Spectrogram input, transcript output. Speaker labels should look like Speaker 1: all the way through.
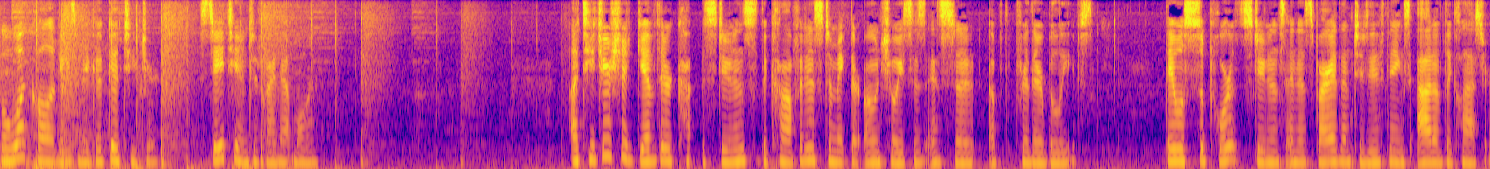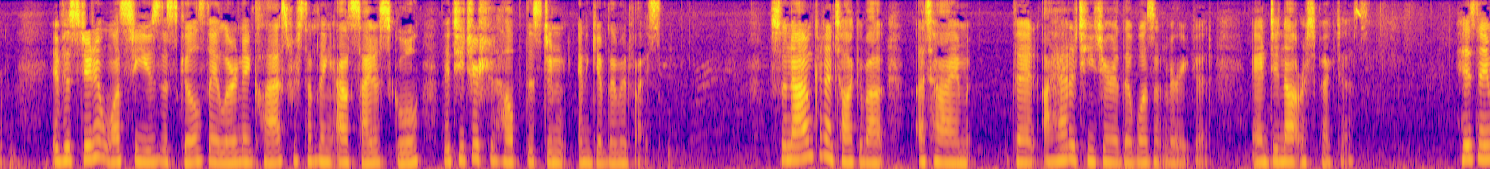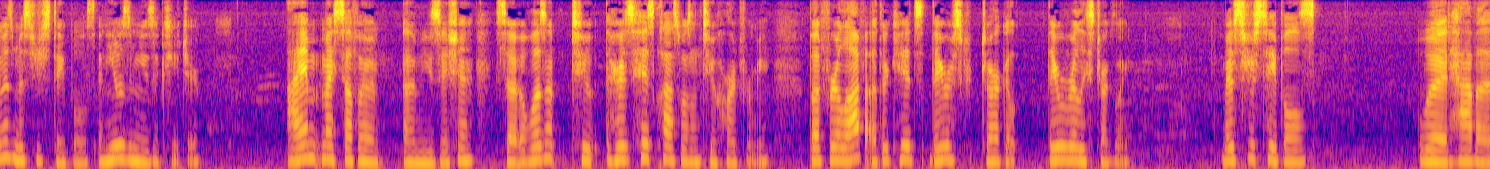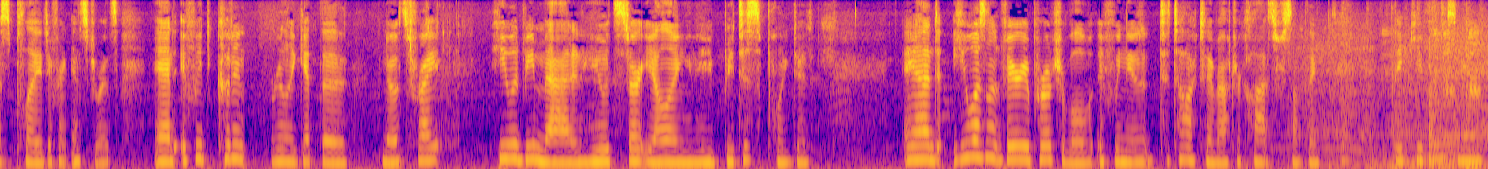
Speaker 1: But what qualities make a good teacher? Stay tuned to find out more. A teacher should give their co- students the confidence to make their own choices stand up for their beliefs. They will support students and inspire them to do things out of the classroom. If a student wants to use the skills they learned in class for something outside of school, the teacher should help the student and give them advice. So, now I'm going to talk about a time that I had a teacher that wasn't very good and did not respect us. His name was Mr. Staples, and he was a music teacher. I am myself a, musician, so it wasn't too his his class wasn't too hard for me. But for a lot of other kids, they were struggle they were really struggling. Mr. Staples would have us play different instruments, and if we couldn't really get the notes right, he would be mad and he would start yelling and he'd be disappointed. And he wasn't very approachable if we needed to talk to him after class or something. Thank you for listening.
